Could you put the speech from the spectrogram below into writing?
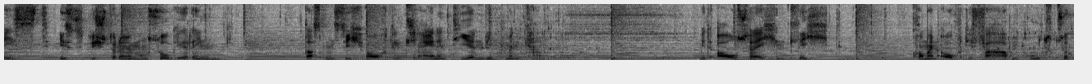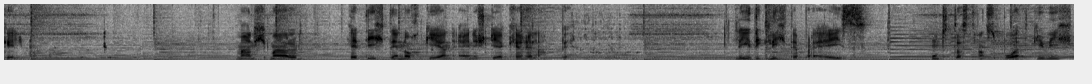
Meist ist die Strömung so gering, dass man sich auch den kleinen Tieren widmen kann. Mit ausreichend Licht kommen auch die Farben gut zur Geltung. Manchmal hätte ich dennoch gern eine stärkere Lampe. Lediglich der Preis und das Transportgewicht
